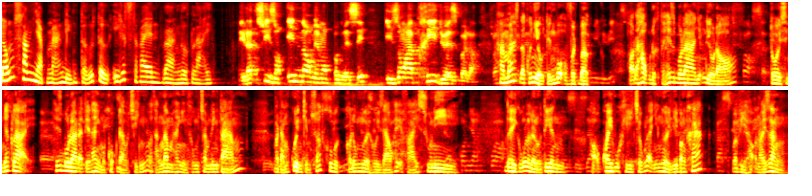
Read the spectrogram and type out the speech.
chống xâm nhập mạng điện tử từ Israel và ngược lại. Et là-dessus, ils ont énormément progressé. Ils ont appris du Hezbollah. Hamas đã có nhiều tiến bộ vượt bậc. Họ đã học được từ Hezbollah những điều đó. Tôi xin nhắc lại, Hezbollah đã tiến hành một cuộc đảo chính vào tháng 5 2008 và nắm quyền kiểm soát khu vực có đông người Hồi giáo hệ phái Sunni. Đây cũng là lần đầu tiên họ quay vũ khí chống lại những người Liban khác, bởi vì họ nói rằng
